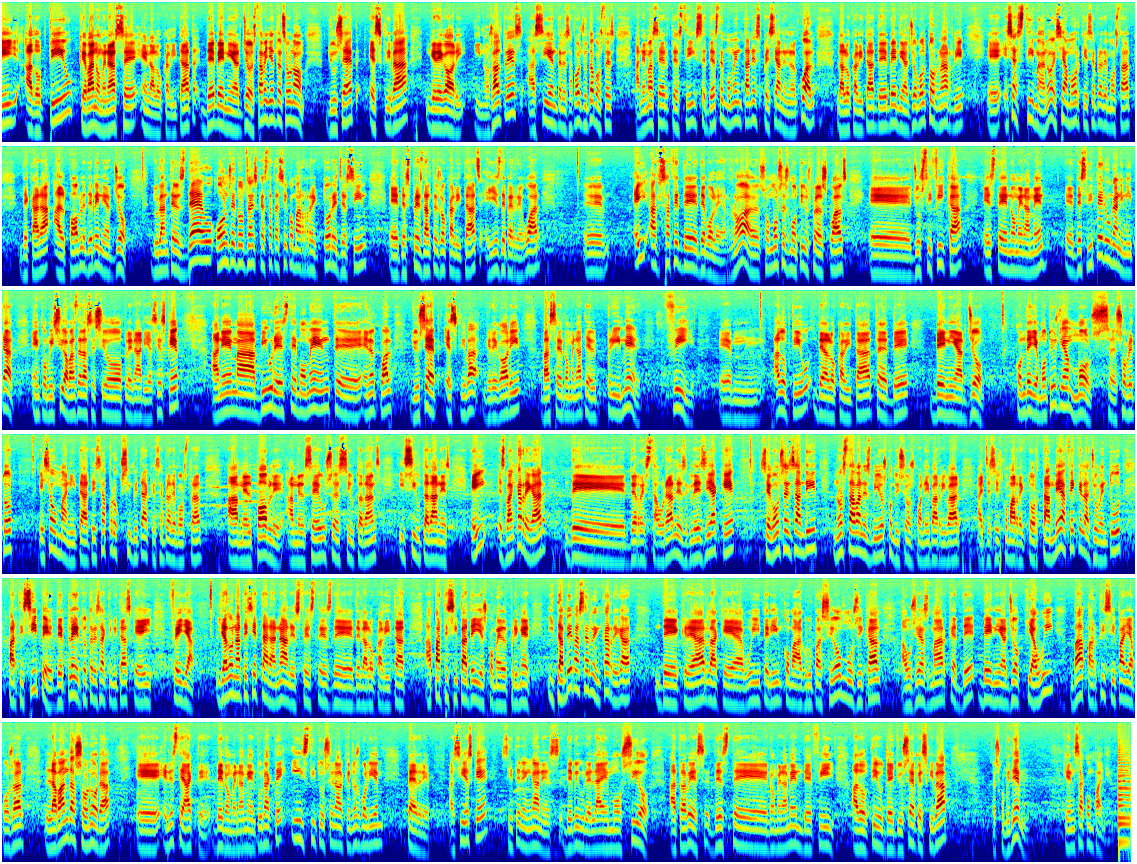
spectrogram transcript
fill adoptiu que va anomenar-se en la localitat de Beniarjó. Està veient el seu nom, Josep Escrivà Gregori. I nosaltres, així entre les afons junt a vostès, anem a ser testigs d'aquest moment tan especial en el qual la localitat de Beniarjó vol tornar-li eh, esa estima, no? ese amor que sempre ha demostrat de cara al poble de Beniarjó. Durant els 10, 11, 12 anys que ha estat així com a rector exercint, eh, després d'altres localitats, ell és de Perreguar, eh, ell s'ha fet de, de voler, no? són molts els motius per als quals eh, justifica este nomenament eh, decidit per unanimitat en comissió abans de la sessió plenària. Si és que anem a viure este moment eh, en el qual Josep Escrivà Gregori va ser nomenat el primer fill eh, adoptiu de la localitat de Beniarjó. Com deia, motius n'hi ha molts, eh, sobretot aquesta humanitat, aquesta proximitat que sempre ha demostrat amb el poble, amb els seus eh, ciutadans i ciutadanes. Ell es va encarregar de, de restaurar l'església que, segons ens han dit, no estava en les millors condicions quan ell va arribar a exercir com a rector. També ha fet que la joventut participe de ple en totes les activitats que ell feia li ha donat aquest taranà a les festes de, de la localitat, ha participat d'elles com el primer. I també va ser l'encarregat de crear la que avui tenim com a agrupació musical Ausias Marc de Beniarjó, que avui va participar i a posar la banda sonora eh, en este acte de nomenament, un acte institucional que no es volíem perdre. Així és que, si tenen ganes de viure la emoció a través d'aquest nomenament de fill adoptiu de Josep Escrivà, els convidem que ens acompanyen.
